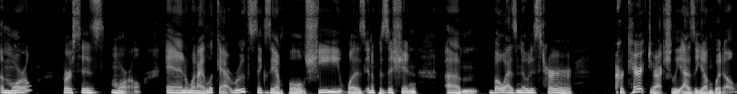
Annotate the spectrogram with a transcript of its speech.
immoral versus moral. And when I look at Ruth's example, she was in a position, um, Boaz noticed her her character actually as a young widow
